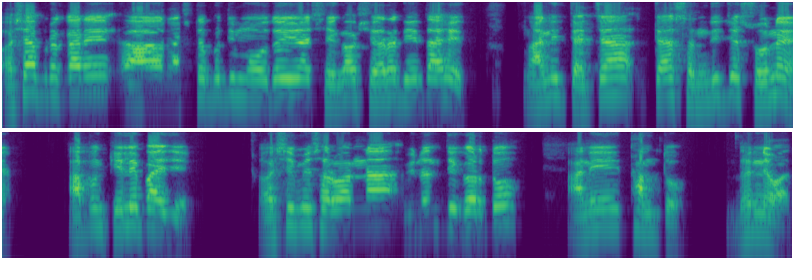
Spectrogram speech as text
अशा प्रकारे राष्ट्रपती महोदय या शेगाव शहरात येत आहेत आणि त्याच्या त्या संधीचे सोने आपण केले पाहिजे अशी मी सर्वांना विनंती करतो आणि थांबतो. धन्यवाद.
